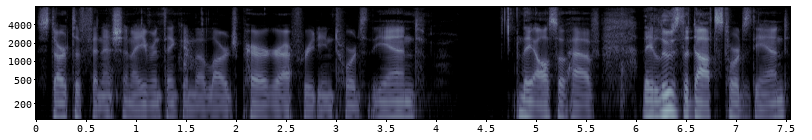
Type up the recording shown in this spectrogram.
start to finish, and I even think in the large paragraph reading towards the end, they also have they lose the dots towards the end,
